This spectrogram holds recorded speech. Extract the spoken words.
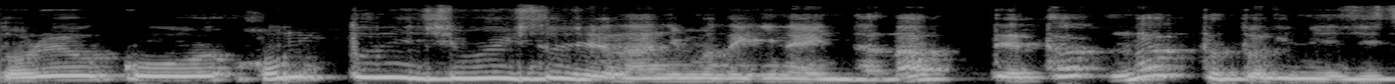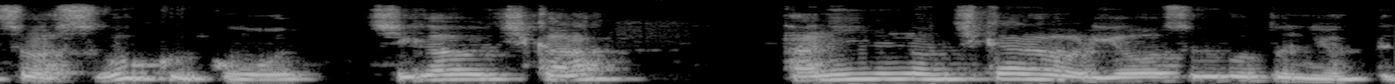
それをこう、本当に自分一人じゃ何もできないんだなってたなった時に実はすごくこう、違う力、他人の力を利用することによって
